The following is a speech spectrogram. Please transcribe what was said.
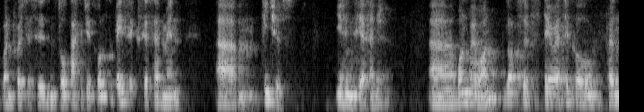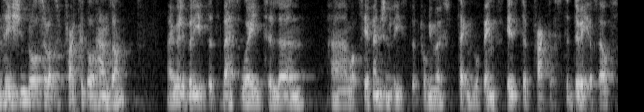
run processes, install packages, all of the basic sysadmin um, features using CF Engine. Uh, one by one, lots of theoretical presentation, but also lots of practical hands-on. I really believe that the best way to learn uh, what CF Engine least, but probably most technical things, is to practice, to do it yourself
